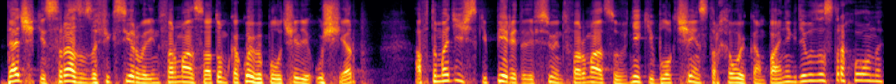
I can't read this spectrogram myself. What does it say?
Датчики сразу зафиксировали информацию о том, какой вы получили ущерб, автоматически передали всю информацию в некий блокчейн страховой компании, где вы застрахованы.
